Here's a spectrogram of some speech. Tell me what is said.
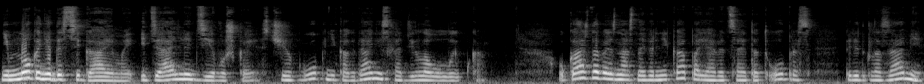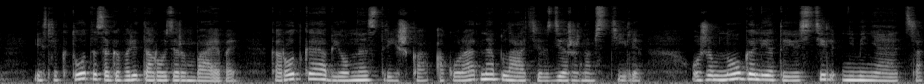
немного недосягаемой, идеальной девушкой, с чьих губ никогда не сходила улыбка. У каждого из нас наверняка появится этот образ перед глазами, если кто-то заговорит о Розе Рымбаевой. Короткая объемная стрижка, аккуратное платье в сдержанном стиле. Уже много лет ее стиль не меняется,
